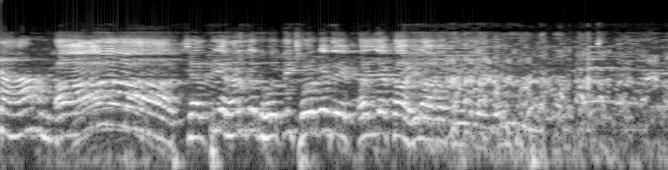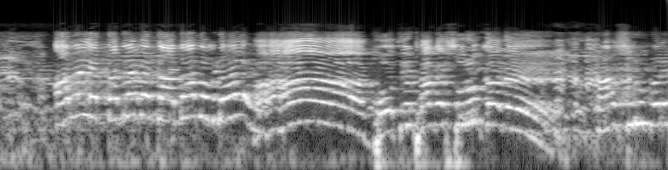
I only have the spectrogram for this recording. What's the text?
का हाँ, चलती है हर धोती छोड़ के देखल जा का हिलावत हो अरे ये तने का दादा बगड़ो। हाँ, धोती उठा के शुरू कर। कहाँ शुरू करे?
